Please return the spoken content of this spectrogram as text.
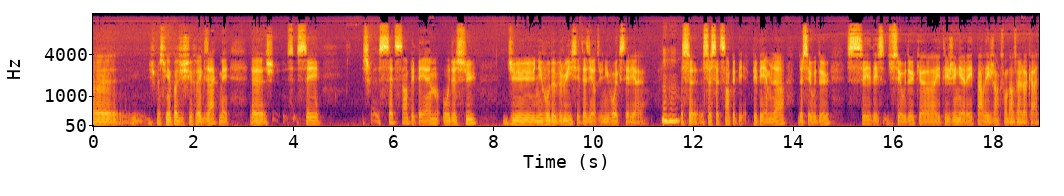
euh, je me souviens pas du chiffre exact, mais euh, c'est 700 ppm au-dessus du niveau de bruit, c'est-à-dire du niveau extérieur. Mm-hmm. ce, ce, 700 ppm-là de CO2, c'est du CO2 qui a été généré par les gens qui sont dans un local.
